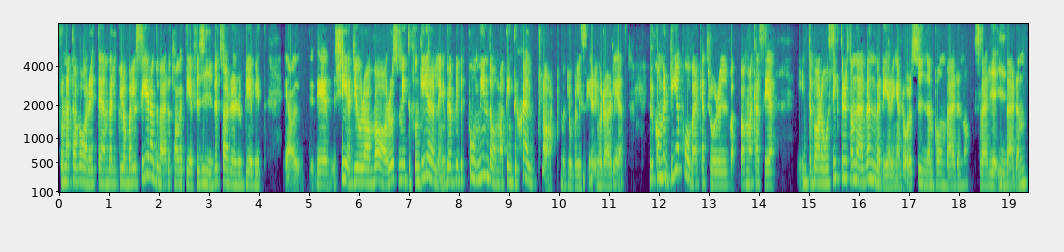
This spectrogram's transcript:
från att ha varit en väldigt globaliserad värld och tagit det för givet så har det nu blivit ja, det är kedjor av varor som inte fungerar längre. Vi har blivit påminda om att det inte är självklart med globalisering och rörlighet. Hur kommer det påverka, tror du, vad man kan se, inte bara åsikter utan även värderingar då, och synen på omvärlden och Sverige i världen?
